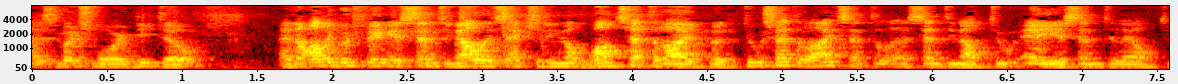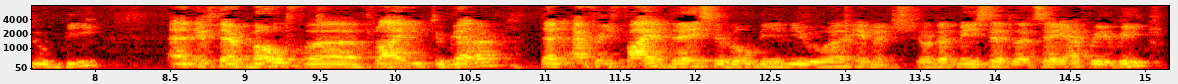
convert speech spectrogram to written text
has much more detail. And the other good thing is Sentinel is actually not one satellite, but two satellites, Sentinel 2A and Sentinel 2B. And if they're both uh, flying together, then every five days there will be a new uh, image. So that means that, let's say, every week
